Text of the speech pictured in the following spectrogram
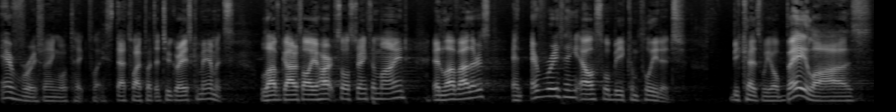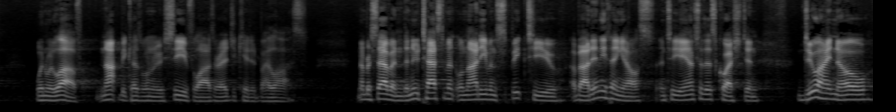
Everything will take place. That's why I put the two greatest commandments love God with all your heart, soul, strength, and mind, and love others, and everything else will be completed. Because we obey laws when we love, not because when we receive laws or educated by laws. Number seven, the New Testament will not even speak to you about anything else until you answer this question Do I know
